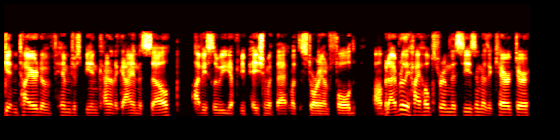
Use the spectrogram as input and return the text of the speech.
getting tired of him just being kind of the guy in the cell. Obviously, we have to be patient with that and let the story unfold. Uh, but I have really high hopes for him this season as a character,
